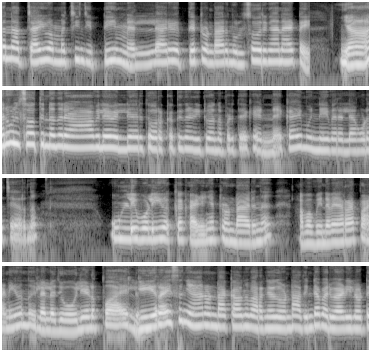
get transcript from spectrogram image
തന്നെ അച്ചായും അമ്മച്ചിയും ചിപ്പിയും എല്ലാവരും എത്തിയിട്ടുണ്ടായിരുന്നു ഉത്സവം ഒരുങ്ങാനായിട്ടേ. ഞാൻ ഉത്സവത്തിന്റെ അന്ന് രാവിലെ വലിയ തുറക്കത്തിൽ എണീറ്റ് വന്നപ്പോഴത്തേക്ക് എന്നേക്കായി മുന്നേ ഇവരെല്ലാം കൂടെ ചേർന്ന് ഉള്ളി പൊളിയും ഒക്കെ കഴിഞ്ഞിട്ടുണ്ടായിരുന്നു. അപ്പം പിന്നെ വേറെ പണിയൊന്നും ഇല്ലല്ലോ ജോലി എളുപ്പമായല്ലോ. ഗീ റൈസ് ഞാൻ ഉണ്ടാക്കാമെന്ന് പറഞ്ഞതുകൊണ്ട് അതിന്റെ പരിപാടിയിലോട്ട്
